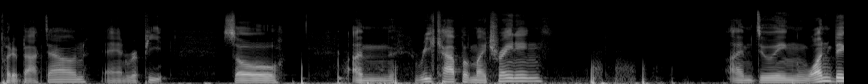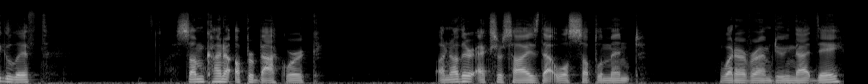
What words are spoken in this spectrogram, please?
put it back down, and repeat. So I'm recap of my training. I'm doing one big lift, some kind of upper back work, another exercise that will supplement whatever I'm doing that day.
